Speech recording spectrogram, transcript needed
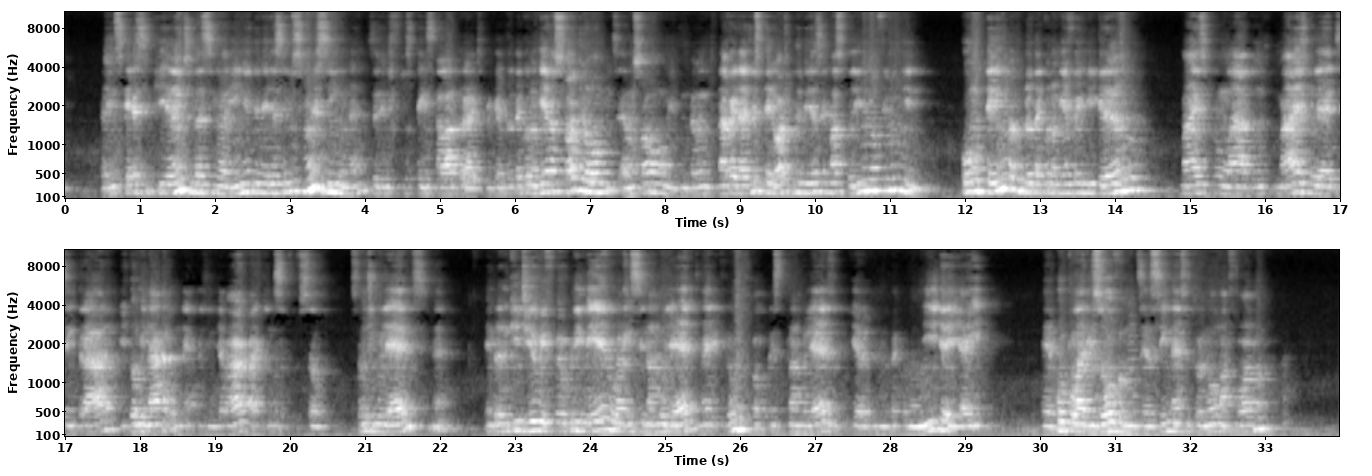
a gente esquece que antes da senhorinha deveria ser o senhorzinho, né? Se a gente fosse pensar lá atrás, porque a biblioteconomia era só de homens, eram só homens. Então, na verdade, o estereótipo deveria ser masculino e não feminino. Com o tempo, a biblioteconomia foi migrando mais para um lado, mais mulheres entraram e dominaram, né? A gente, a maior parte da nossa profissão são de mulheres, né? Lembrando que Dewey foi o primeiro a ensinar mulheres, né? Ele criou um para ensinar mulheres, que era biblioteconomia, e aí é, popularizou, vamos dizer assim, né? Se tornou uma forma.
